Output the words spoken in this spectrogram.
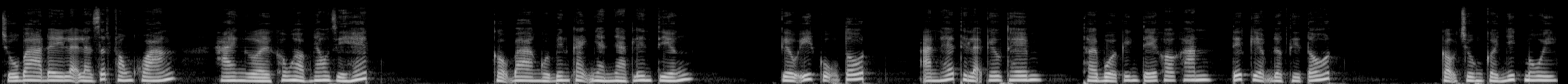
Chú ba đây lại là rất phóng khoáng, hai người không hợp nhau gì hết. Cậu ba ngồi bên cạnh nhàn nhạt, nhạt lên tiếng. Kêu ít cũng tốt, ăn hết thì lại kêu thêm. Thời buổi kinh tế khó khăn, tiết kiệm được thì tốt. Cậu Trung cười nhích môi.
